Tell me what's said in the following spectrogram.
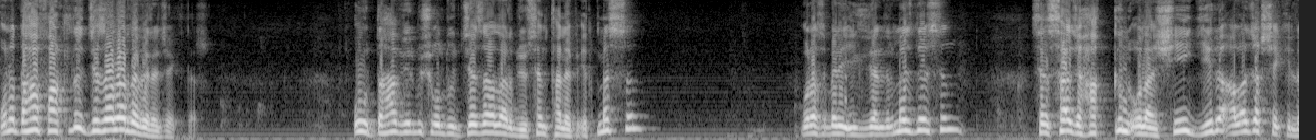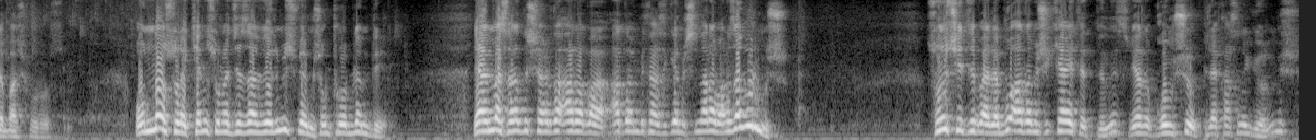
Ona daha farklı cezalar da verecekler. O daha vermiş olduğu cezaları diyor sen talep etmezsin. Burası beni ilgilendirmez dersin. Sen sadece hakkın olan şeyi geri alacak şekilde başvurursun. Ondan sonra kendisi ona ceza vermiş vermiş o problem değil. Yani mesela dışarıda araba adam bir tanesi gelmiş arabanıza vurmuş. Sonuç itibariyle bu adamı şikayet ettiniz. Yani komşu plakasını görmüş.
